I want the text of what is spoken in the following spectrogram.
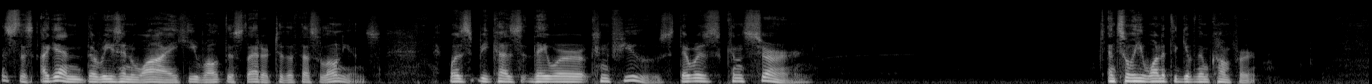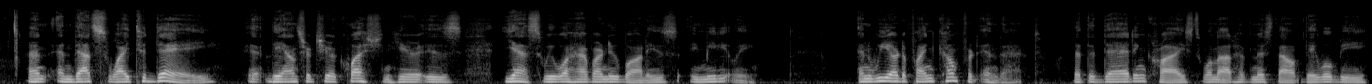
This is, again, the reason why he wrote this letter to the Thessalonians was because they were confused. There was concern. And so he wanted to give them comfort. And, and that's why today the answer to your question here is yes, we will have our new bodies immediately. And we are to find comfort in that, that the dead in Christ will not have missed out. They will be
